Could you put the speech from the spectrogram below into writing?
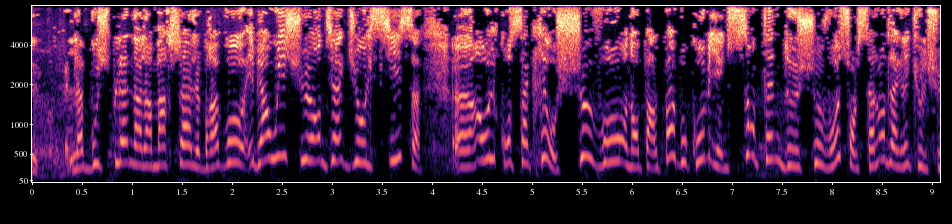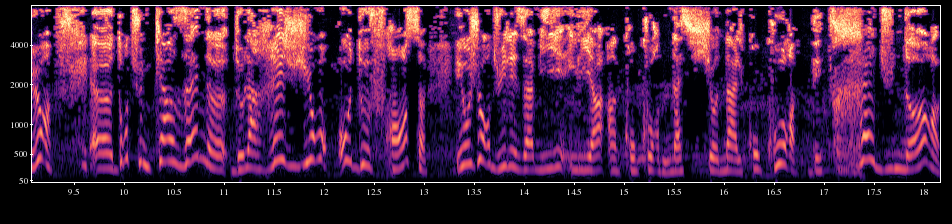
listen. La bouche pleine à la Marshall, bravo. Eh bien oui, je suis en direct du hall 6, euh, un hall consacré aux chevaux. On n'en parle pas beaucoup, mais il y a une centaine de chevaux sur le salon de l'agriculture, euh, dont une quinzaine de la région Hauts-de-France. Et aujourd'hui, les amis, il y a un concours national, concours des traits du Nord,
